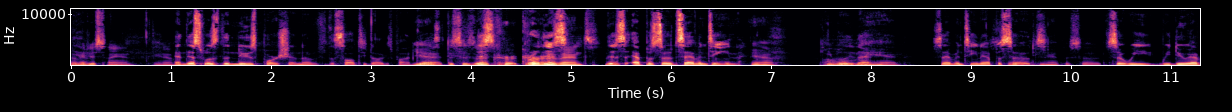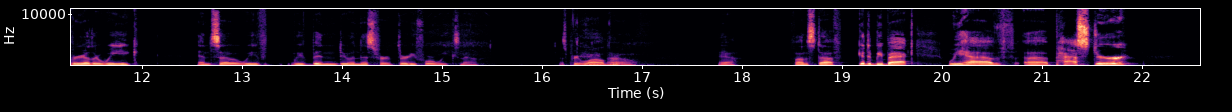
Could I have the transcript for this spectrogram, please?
I Yeah. just saying, you know. And this was the news portion of the Salty Dogs podcast. yeah, this is a This- cur- bro, current this, event. This episode 17. Yeah. Can you oh, believe that? Man, 17 episodes. 17 episodes. So we we do every other week, and so we've we've been doing this for 34 weeks now. That's pretty Dang, wild, huh? bro. Yeah, fun stuff. Good to be back. We have uh, Pastor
